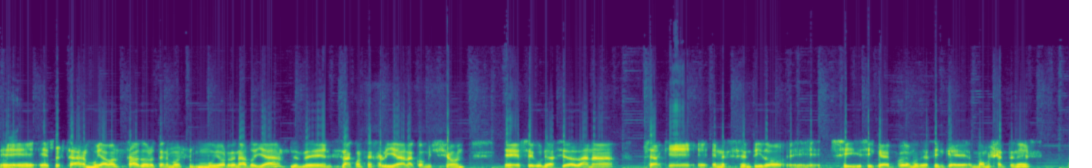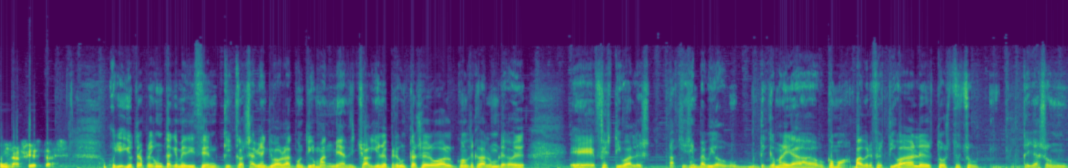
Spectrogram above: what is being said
Eh, eso está muy avanzado, lo tenemos muy ordenado ya desde la concejalía, la comisión, eh, seguridad ciudadana, o sea que eh, en ese sentido eh, sí, sí que podemos decir que vamos a tener unas fiestas. Oye, y otra pregunta que me dicen, que que sabían que iba a hablar contigo, me ha dicho alguien, "Eh, pregúntaselo al concejal, hombre, a ver, eh, festivales. Aquí siempre ha habido, ¿de qué manera, cómo? ¿Va a haber festivales? Todos estos son- que ya son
